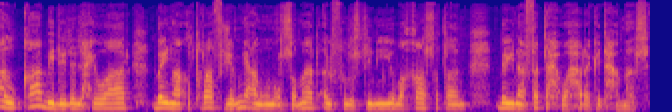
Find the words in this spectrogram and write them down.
القابلة للحوار بين أطراف جميع المنظمات الفلسطينية وخاصة بين فتح وحركة حماس.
